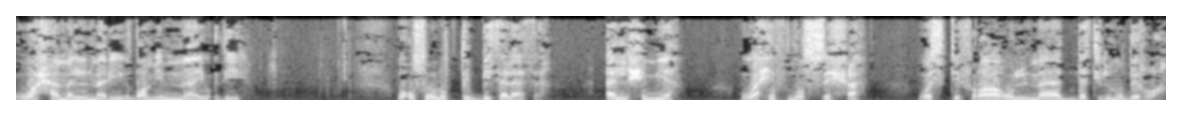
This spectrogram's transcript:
وحمى المريض مما يؤذيه. وأصول الطب ثلاثة الحمية وحفظ الصحة واستفراغ المادة المضرة.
